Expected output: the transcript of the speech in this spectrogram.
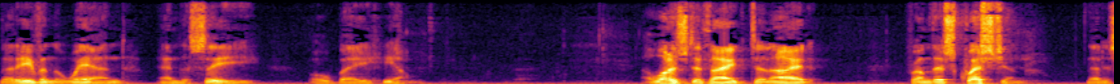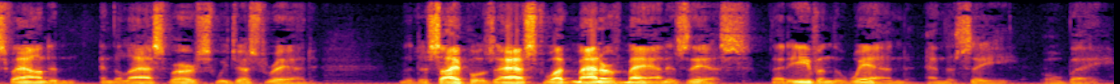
that even the wind and the sea obey him? I want us to think tonight from this question that is found in, in the last verse we just read the disciples asked, What manner of man is this, that even the wind and the sea obey?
